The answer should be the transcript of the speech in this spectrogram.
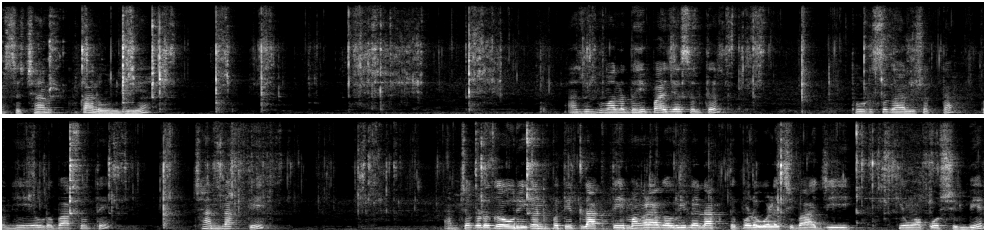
असं छान कालवून घेऊया. अजून तुम्हाला दही पाहिजे असेल तर थोडंसं घालू शकता पण हे एवढं बास होते छान लागते आमच्याकडं गौरी गणपतीत लागते मंगळागौरीला लागतं पडवळाची भाजी किंवा कोशिंबीर.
